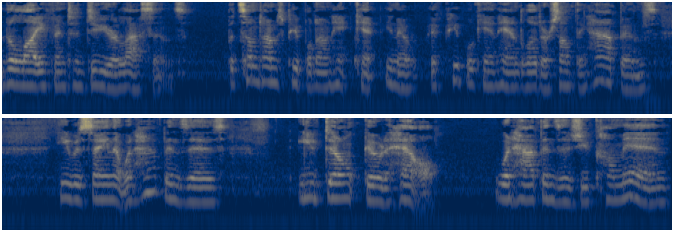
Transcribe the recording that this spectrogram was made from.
the life and to do your lessons. But sometimes people don't ha- can't you know if people can't handle it or something happens he was saying that what happens is you don't go to hell. What happens is you come in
